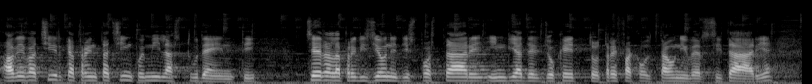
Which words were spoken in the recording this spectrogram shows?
aveva circa 35.000 studenti, c'era la previsione di spostare in via del Giochetto tre facoltà universitarie,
